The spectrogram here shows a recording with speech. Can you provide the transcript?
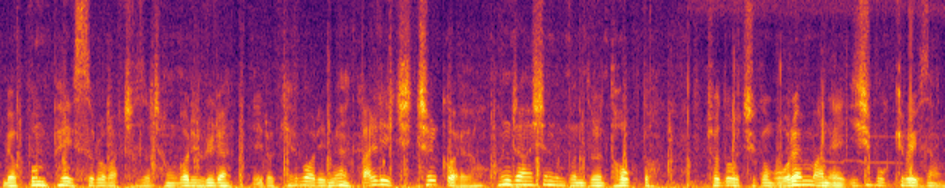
몇 분 페이스로 맞춰서 장거리 훈련 이렇게 해버리면 빨리 지칠 거예요. 혼자 하시는 분들은 더욱더. 저도 지금 오랜만에 25km 이상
